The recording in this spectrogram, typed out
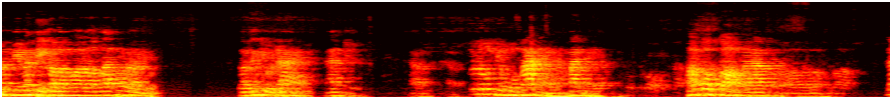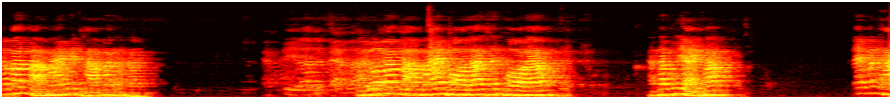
มันมีมติคอรมอรองรับพวกเราอยู่ เราถึงอยู่ได้นะครับครับคุณลุงอยู่หมู่บ้านไหนครับบ้านไหนครับอ๋อกกอกนะครับอ๋อแล้วบ้านป่าไม้ไม่ถามบ้างเหรอครับปีแล้วจะแปดหรือว่าบ้านป่าไม้พอแล้วฉันพอแล้วอะท่านผู้ใหญ่ครับ ในปัญหา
